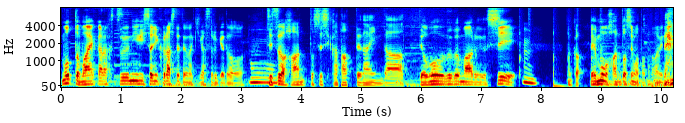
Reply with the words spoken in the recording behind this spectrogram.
もっと前から普通に一緒に暮らしてたような気がするけど実はは半年しか経ってないんだって思う部分もあるしうん。なんかえもう半年も経ったなみたいな。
